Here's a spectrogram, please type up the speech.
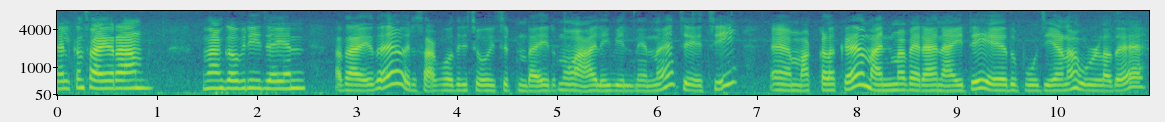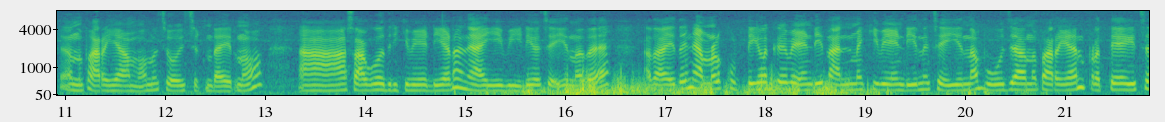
വെൽക്കം സായിറാം. ഞാൻ ഗൗരി ജയൻ? അതായത് ഒരു സഹോദരി ചോദിച്ചിട്ടുണ്ടായിരുന്നു ആലിവിൽ നിന്ന് ചേച്ചി മക്കൾക്ക് നന്മ വരാനായിട്ട് ഏത് പൂജയാണ് ഉള്ളത് എന്ന് പറയാമോ? എന്ന് ചോദിച്ചിട്ടുണ്ടായിരുന്നു. ആ സഹോദരിക്ക് വേണ്ടിയാണ് ഞാൻ ഈ വീഡിയോ ചെയ്യുന്നത്. അതായത് നമ്മൾ കുട്ടികൾക്ക് വേണ്ടി നന്മയ്ക്ക് വേണ്ടിയെന്ന് ചെയ്യുന്ന പൂജ എന്ന് പറയാൻ പ്രത്യേകിച്ച്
